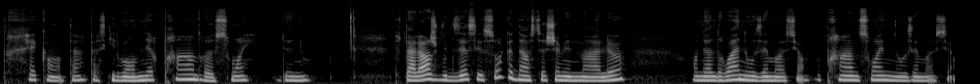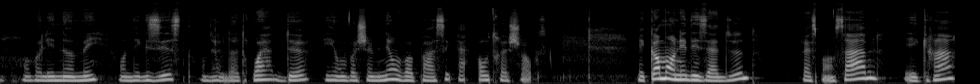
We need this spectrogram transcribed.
très contents parce qu'ils vont venir prendre soin de nous. Tout à l'heure, je vous disais, c'est sûr que dans ce cheminement-là, on a le droit à nos émotions, on va prendre soin de nos émotions. On va les nommer, on existe, on a le droit de, et on va cheminer, on va passer à autre chose. Mais comme on est des adultes responsables et grands,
